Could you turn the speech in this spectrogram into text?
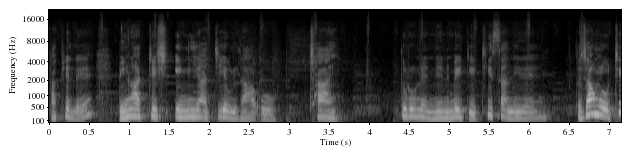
ဘာဖြစ်လဲဘင်္ဂလားဒေ့ရှ်အိန္ဒိယတရုတ်လာအိုထိုင်းသူတို့နဲ့နေနမိတ်တွေထိစပ်နေတယ်။ဒါကြောင့်မလို့ထိ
